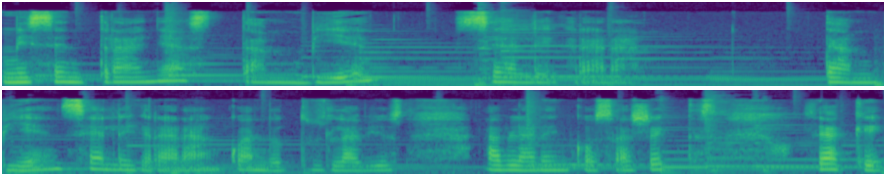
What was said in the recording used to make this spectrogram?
mis entrañas también se alegrarán. También se alegrarán cuando tus labios hablaren cosas rectas. O sea que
